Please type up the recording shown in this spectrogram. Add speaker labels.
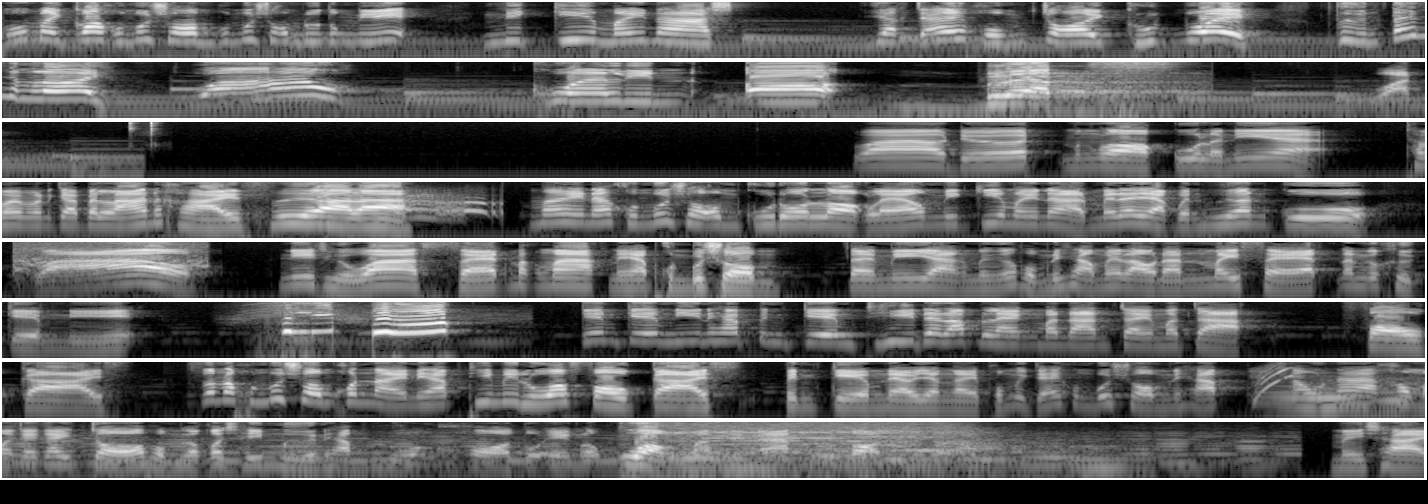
Speaker 1: โอ้ my god คุณผู้ชม คุณผู้ชมดูตรงนี้นิกกี้ไมนาชอยากจะให้ผมจอยกรุ๊ปเว้ย ตื่นเต้นยังเลย ว้าวควลินออเบลบวัดว้าวเดิร์ดมึงหลอกกูเหรอเนี่ยทำไมมันกลายเป็นร้านขายเสื้อล่ะ ไม่นะคุณผู้ชมกูโดนหลอกแล้วมิกกี้ไมนาดไม่ได้อยากเป็นเพื่อนกู ว้าว นี่ถือว่าแซดมากๆนะครับคุณผู้ชม แต่มีอย่างหนึ่งก็ผมที่ทำให้เรานั้นไม่แซดนั่นก็คือเกมนี้สลิปบ็อกเกมเกมนี้นะครับเป็นเกมที่ได้รับแรงบันดาลใจมาจาก Fall Guys สำหรับคุณผู้ชมคนไหนนะครับที่ไม่รู้ว่า Fall Guys เป็นเกมแนวยังไง ผมอยากจะให้คุณผู้ชมนะครับ เอาหน้าเข้ามาใกล้ๆจอผมแล้วก็ใช้มือนะครับล้วงคอตัวเองแล้วอ้วกออกมาใส่หน้าครูตอนนี้ไม่ใช่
